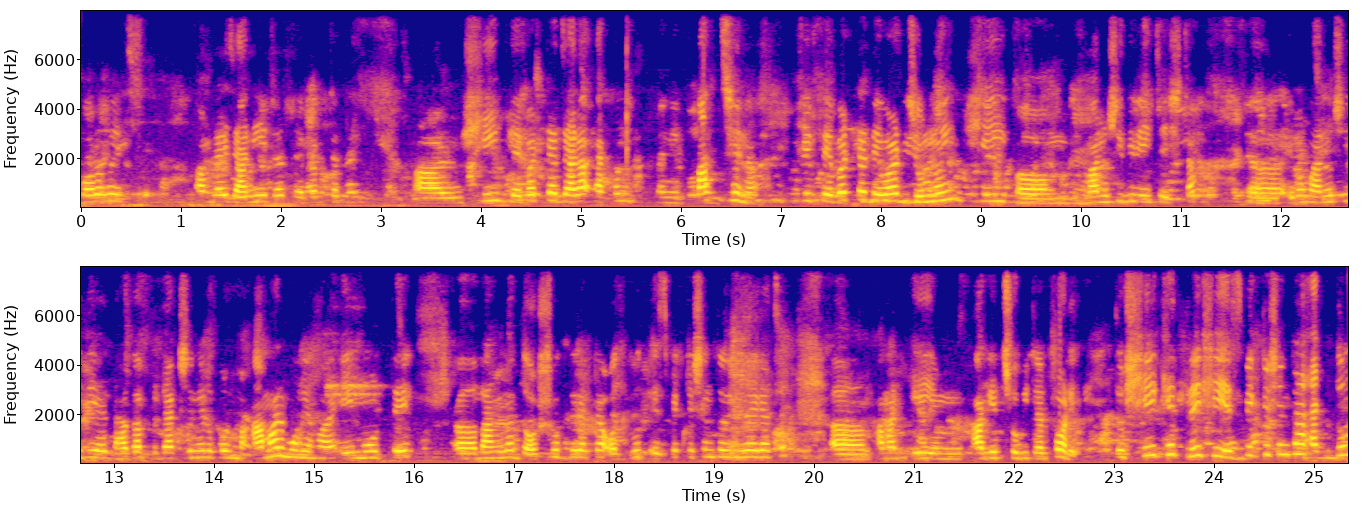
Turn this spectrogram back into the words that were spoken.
বড় হয়েছি। আমরাই জানি এটার ফ্লেভারটা আর সেই ফ্লেভারটা যারা এখন মানে পাচ্ছে না, সেই ফ্লেভারটা দেওয়ার জন্যই সেই মানসীদির এই চেষ্টা। এবং মানসীদি ধাগা প্রোডাকশনের উপর আমার মনে হয় এই মুহূর্তে বাংলার দর্শকদের একটা অদ্ভুত এক্সপেকটেশন তৈরি হয়ে গেছে আমার এই আগের ছবিটার পরে। তো সেই ক্ষেত্রে সেই এক্সপেকটেশনটা একদম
